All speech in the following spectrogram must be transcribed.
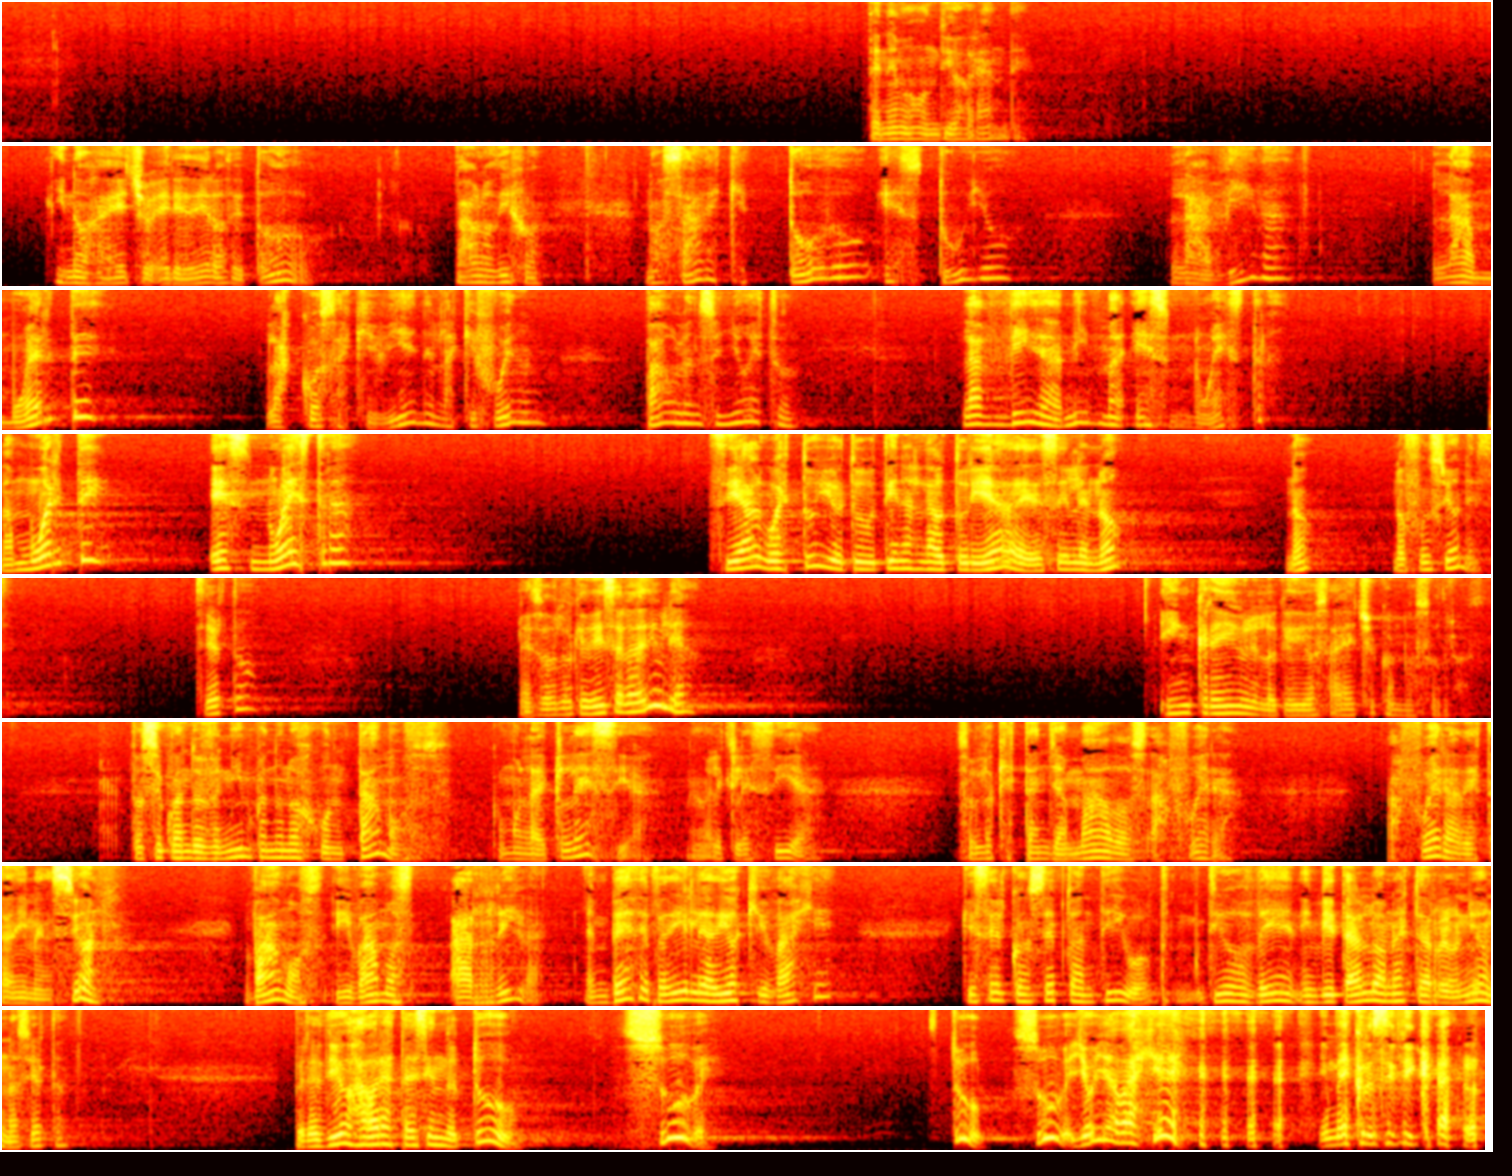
tenemos un Dios grande. Y nos ha hecho herederos de todo. Pablo dijo, ¿no sabes que todo es tuyo? La vida, la muerte, las cosas que vienen, las que fueron. Pablo enseñó esto. La vida misma es nuestra. La muerte es nuestra si algo es tuyo, tú tienes la autoridad de decirle no, no, no funciones. ¿Cierto? Eso es lo que dice la Biblia. Increíble lo que Dios ha hecho con nosotros. Entonces cuando venimos, cuando nos juntamos, como la iglesia, la iglesia, son los que están llamados afuera, afuera de esta dimensión vamos y vamos arriba. En vez de pedirle a Dios que baje, que es el concepto antiguo, Dios ven, invitarlo a nuestra reunión, ¿no es cierto? Pero Dios ahora está diciendo, tú, sube, tú, sube, yo ya bajé y me crucificaron.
